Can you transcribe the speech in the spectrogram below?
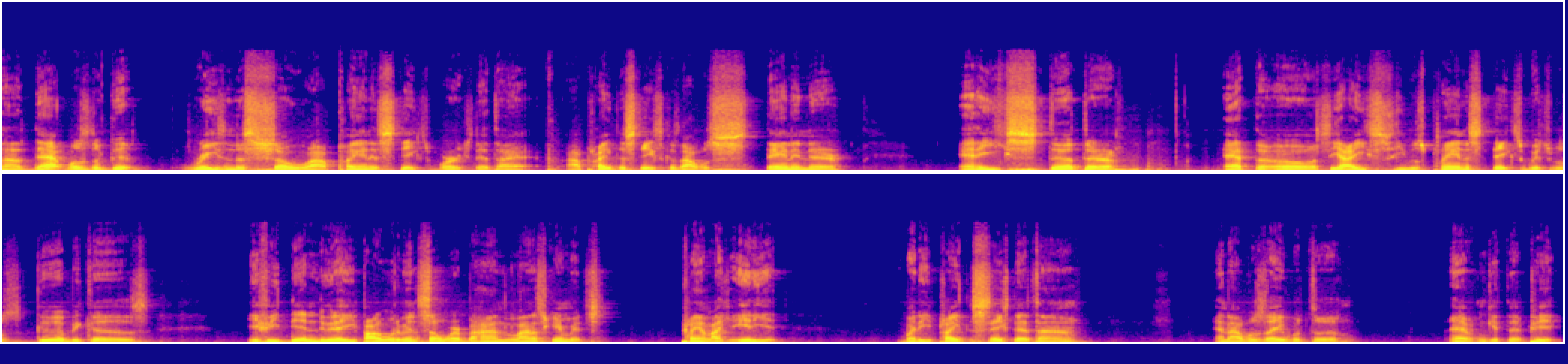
Now that was the good reason to show why playing the sticks works. That I I played the sticks because I was standing there, and he stood there at the uh see how he he was playing the sticks, which was good because if he didn't do that, he probably would have been somewhere behind the line of scrimmage, playing like an idiot. But he played the six that time, and I was able to have him get that pick.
